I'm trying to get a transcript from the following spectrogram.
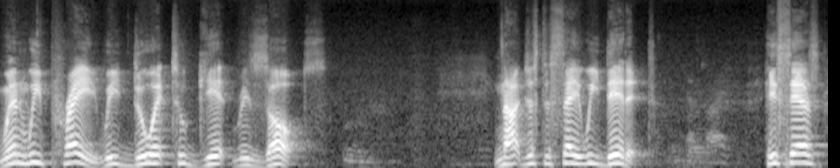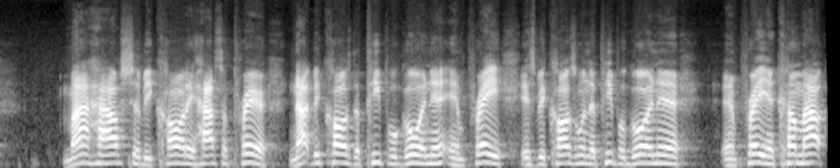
when we pray, we do it to get results. Not just to say we did it. He says, my house shall be called a house of prayer, not because the people go in there and pray. It's because when the people go in there and pray and come out,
